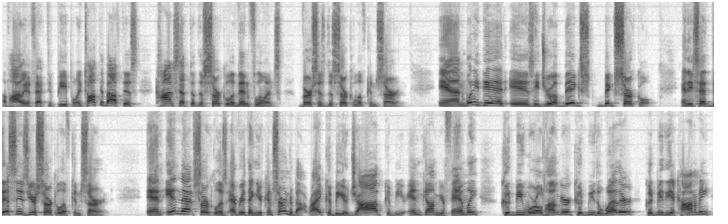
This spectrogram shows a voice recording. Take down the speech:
of Highly Effective People. He talked about this concept of the circle of influence versus the circle of concern. And what he did is he drew a big, big circle and he said, This is your circle of concern. And in that circle is everything you're concerned about, right? Could be your job, could be your income, your family, could be world hunger, could be the weather, could be the economy,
